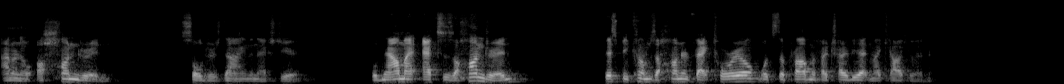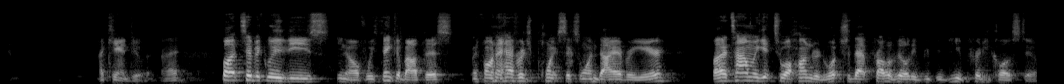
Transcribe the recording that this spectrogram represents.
I don't know, 100 soldiers dying the next year? Well, now my x is 100. This becomes 100 factorial. What's the problem if I try to do that in my calculator? I can't do it, right? But typically these, you know, if we think about this, if on average 0.61 die every year, by the time we get to 100, what should that probability be pretty close to?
